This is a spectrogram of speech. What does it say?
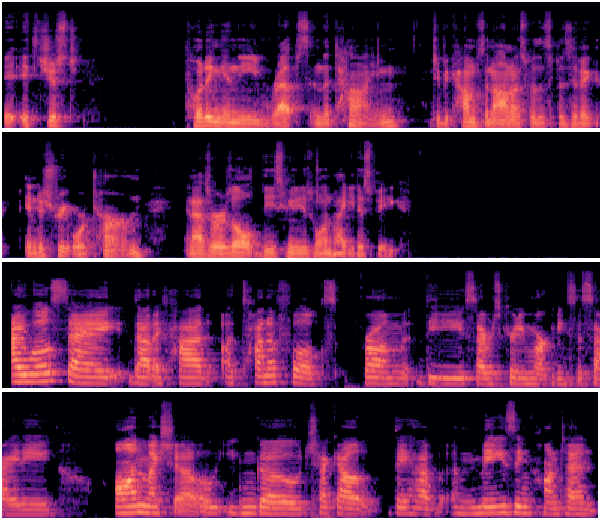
it's just putting in the reps and the time to become synonymous with a specific industry or term. And as a result, these communities will invite you to speak. I will say that I've had a ton of folks from the Cybersecurity Marketing Society on my show. You can go check out, they have amazing content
